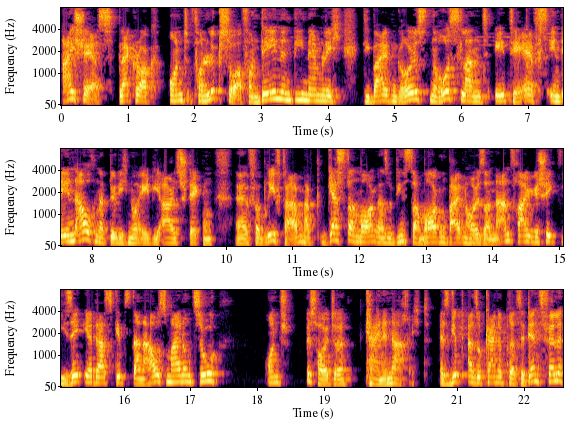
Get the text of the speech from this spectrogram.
iShares, BlackRock und von Luxor, von denen, die nämlich die beiden größten Russland-ETFs, in denen auch natürlich nur ADRs stecken, äh, verbrieft haben. Hab gestern Morgen, also Dienstagmorgen, beiden Häusern eine Anfrage geschickt. Wie seht ihr das? Gibt's da eine Hausmeinung zu? Und bis heute keine Nachricht. Es gibt also keine Präzedenzfälle.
